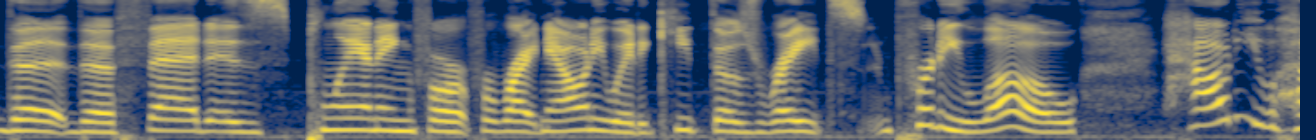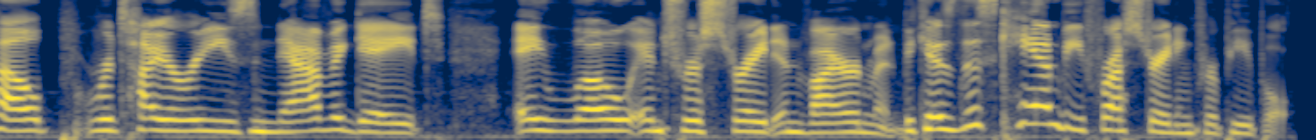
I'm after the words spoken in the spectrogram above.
the the Fed is planning for, for right now anyway to keep those rates pretty low. How do you help retirees navigate a low interest rate environment? Because this can be frustrating for people.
